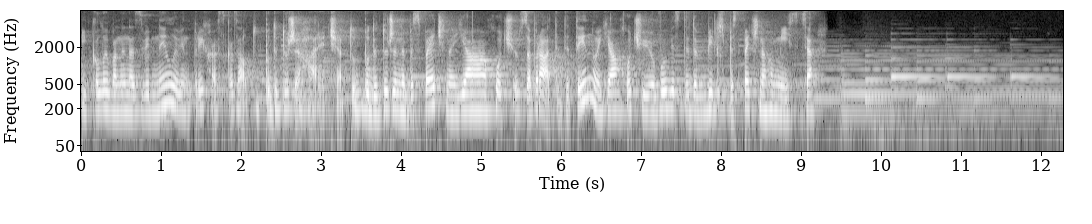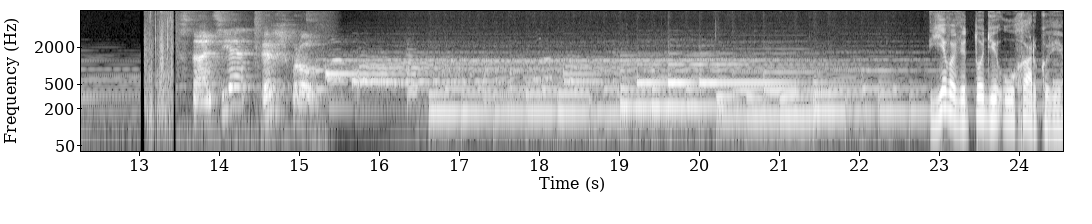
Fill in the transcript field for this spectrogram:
І коли вони нас звільнили, він приїхав і сказав: тут буде дуже гаряче, тут буде дуже небезпечно. Я хочу забрати дитину, я хочу її вивезти до більш безпечного місця. Станція Держпром. Єва відтоді у Харкові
